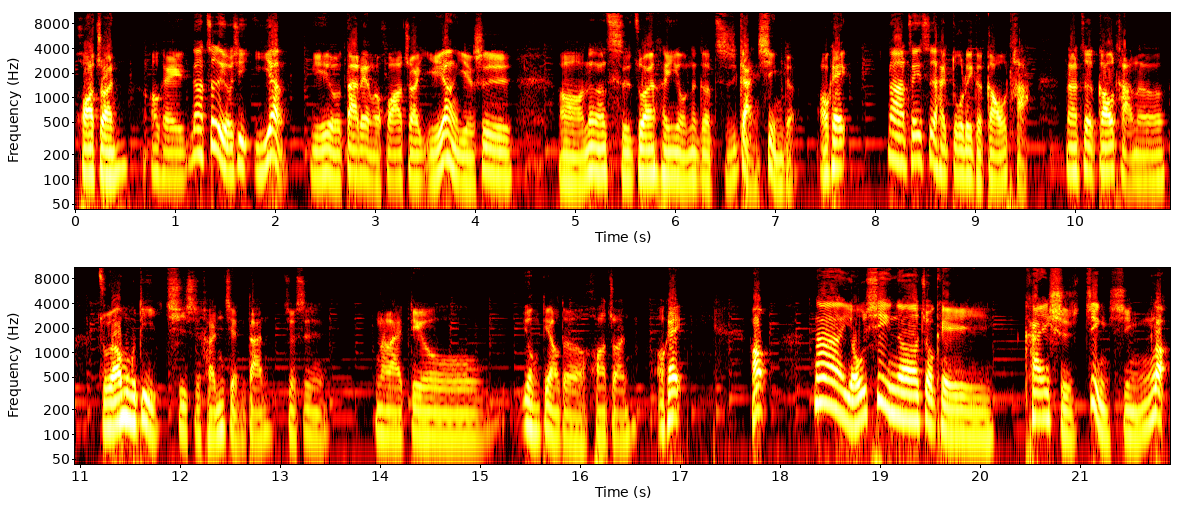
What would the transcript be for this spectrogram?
花砖。OK，那这个游戏一样也有大量的花砖，一样也是啊那个瓷砖很有那个质感性的。OK，那这一次还多了一个高塔。那这高塔呢主要目的其实很简单，就是。拿来丢用掉的花砖，OK，好，那游戏呢就可以开始进行了。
